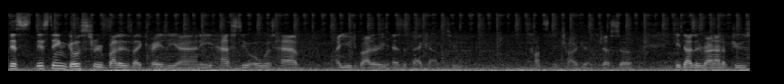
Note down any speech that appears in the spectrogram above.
This this thing goes through batteries like crazy and he has to always have a huge battery as a backup to constantly charge it just so he doesn't run out of juice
